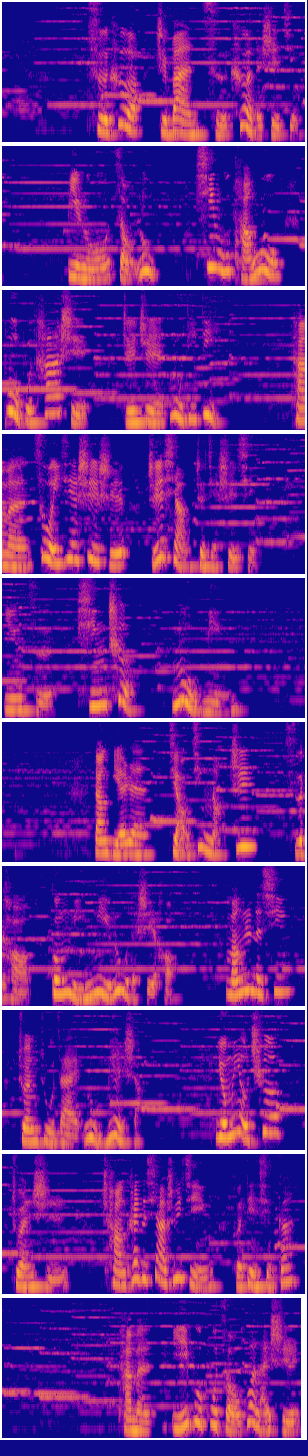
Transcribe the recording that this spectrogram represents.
此刻只办此刻的事情，比如走路，心无旁骛，步步踏实，直至目的地。他们做一件事时，只想这件事情，因此心澈目明。当别人绞尽脑汁。思考功名秘路的时候，盲人的心专注在路面上，有没有车、砖石、敞开的下水井和电线杆？他们一步步走过来时，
